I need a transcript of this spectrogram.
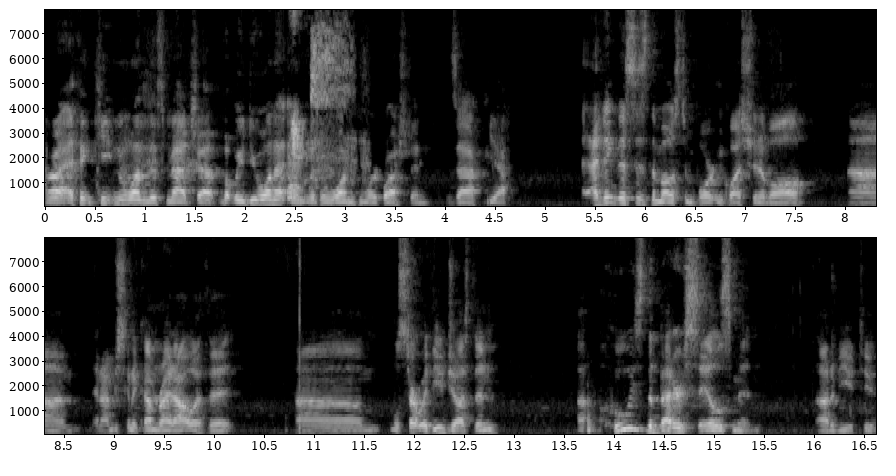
All right, I think Keaton won this matchup, but we do want to end with one more question. Zach, Yeah. I think this is the most important question of all, um, and I'm just going to come right out with it. Um, we'll start with you, Justin. Uh, who is the better salesman out of you too.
